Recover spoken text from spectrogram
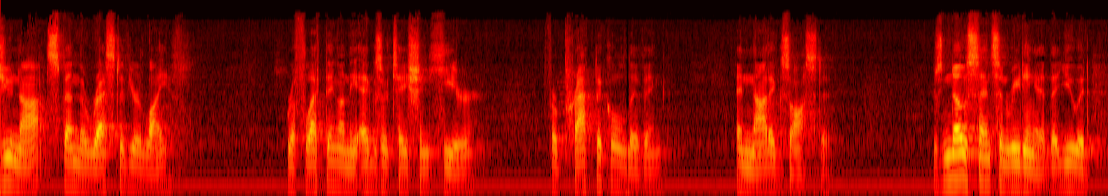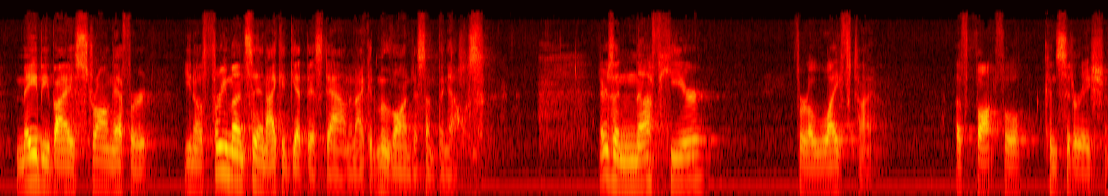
you not spend the rest of your life reflecting on the exhortation here for practical living? and not exhausted. There's no sense in reading it that you would maybe by a strong effort, you know, three months in, I could get this down and I could move on to something else. There's enough here for a lifetime of thoughtful consideration,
